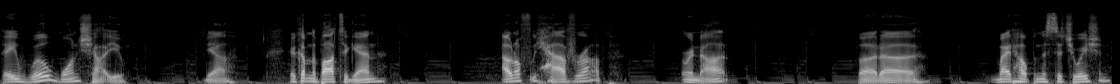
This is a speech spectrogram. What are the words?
they will one-shot you. Yeah. Here come the bots again. I don't know if we have ROP or not. But uh might help in this situation.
